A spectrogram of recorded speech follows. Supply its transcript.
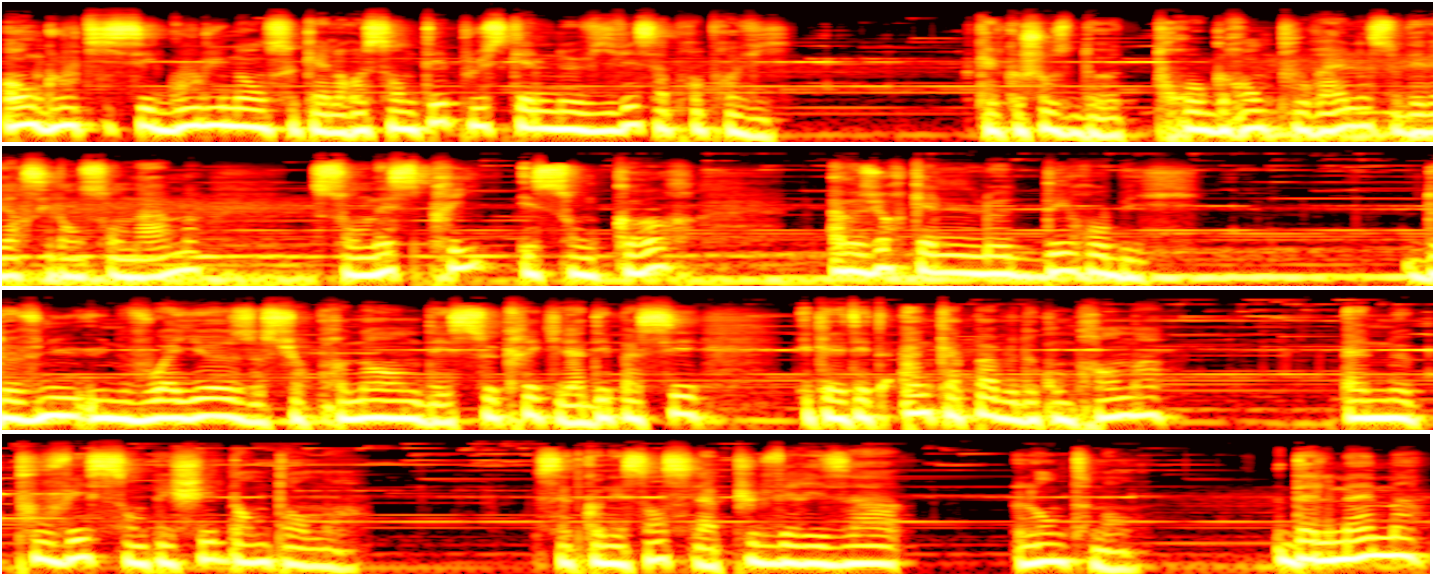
engloutissait goulûment ce qu'elle ressentait plus qu'elle ne vivait sa propre vie. Quelque chose de trop grand pour elle se déversait dans son âme, son esprit et son corps, à mesure qu'elle le dérobait. Devenue une voyeuse surprenante des secrets qui la dépassaient et qu'elle était incapable de comprendre, elle ne pouvait s'empêcher d'entendre. Cette connaissance la pulvérisa lentement. D'elle-même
